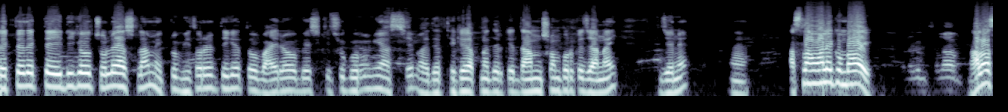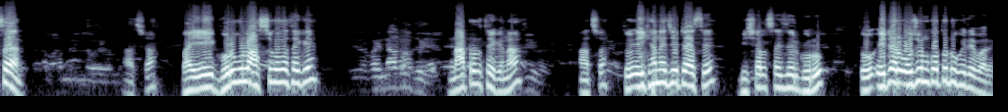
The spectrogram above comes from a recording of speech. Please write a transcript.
দেখতে দেখতে এইদিকেও চলে আসলাম একটু ভিতরের দিকে তো ভাইরাও বেশ কিছু গরু নিয়ে আসছে। ভাইদের থেকে আপনাদেরকে দাম সম্পর্কে জানাই জেনে। হ্যাঁ। আসসালামু আলাইকুম ভাই। ভালো আছেন? আচ্ছা। ভাই এই গরুগুলো আসছে কোথা থেকে? ভাই নাটক থেকে। নাটোর থেকে না? আচ্ছা তো এইখানে যেটা আছে বিশাল সাইজের গরু তো এটার ওজন কতটুকু হতে পারে?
